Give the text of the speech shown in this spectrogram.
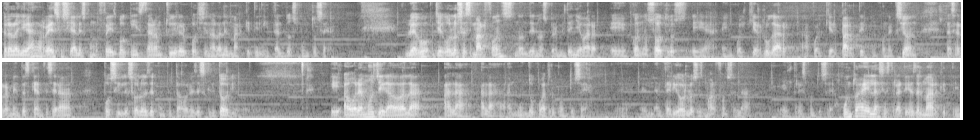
pero la llegada de las redes sociales como Facebook, Instagram, Twitter posicionaron el marketing digital 2.0. Luego llegó los smartphones, donde nos permiten llevar eh, con nosotros eh, en cualquier lugar, a cualquier parte, con conexión, las herramientas que antes eran posibles solo desde computadores de escritorio. Eh, ahora hemos llegado a la, al mundo 4.0. el anterior, los smartphones, el 3.0. Junto a él, las estrategias del marketing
